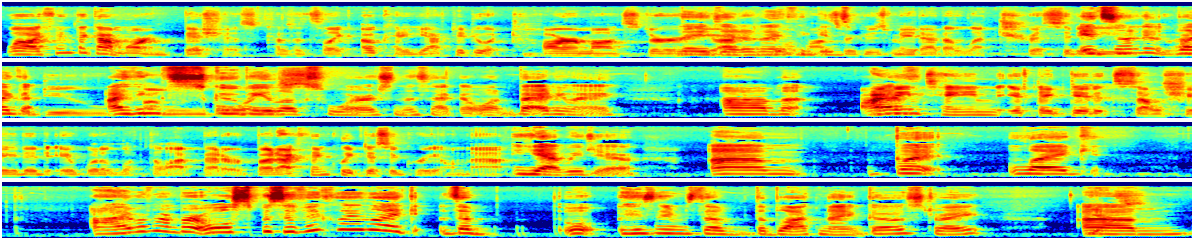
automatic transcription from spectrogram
Well, I think they got more ambitious because it's like, okay, you have to do a tar monster. They you did, have to I do a monster who's made out of electricity. it's not you like to do I think Scooby Boys. looks worse in the second one. But anyway, um, I maintain if they did it cell shaded, it would have looked a lot better. But I think we disagree on that. Yeah, we do. Um, but like, I remember well specifically like the well, his name's the the Black Knight Ghost, right? Yes. Um,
